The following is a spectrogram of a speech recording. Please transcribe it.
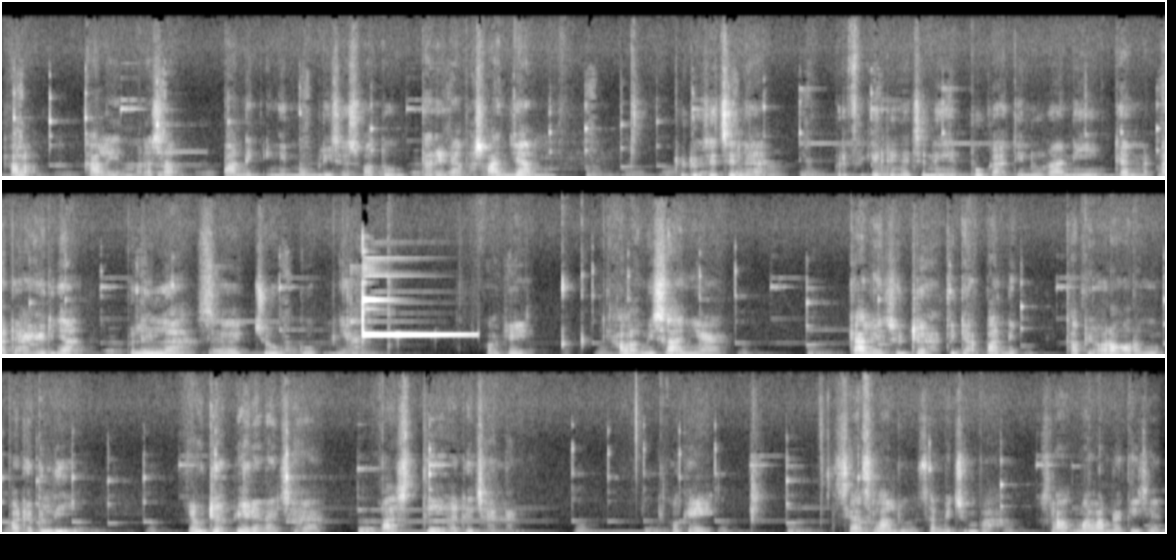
kalau kalian merasa panik ingin membeli sesuatu tarik nafas panjang duduk sejenak berpikir dengan jernih buka hati nurani dan pada akhirnya belilah secukupnya oke okay? kalau misalnya kalian sudah tidak panik tapi orang-orang pada beli ya udah biarin aja pasti ada jalan oke okay? sehat selalu sampai jumpa selamat malam netizen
